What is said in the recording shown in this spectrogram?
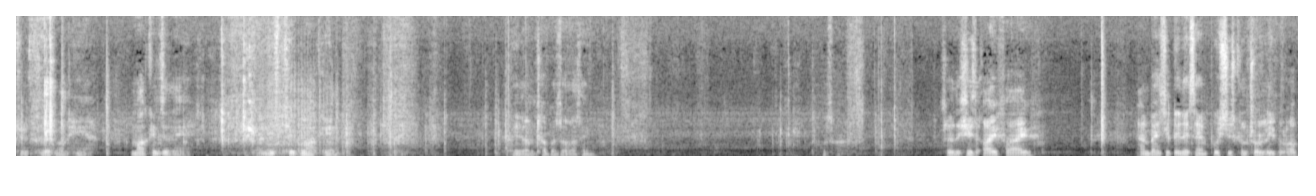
to the third one here. Markings are there, and this tube marking is on top as well I think. So this is i5 and basically they're saying push this control lever up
